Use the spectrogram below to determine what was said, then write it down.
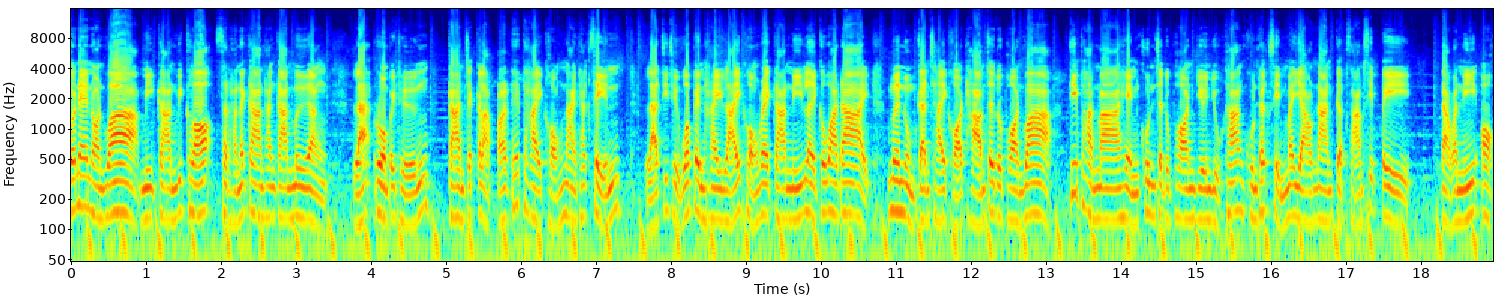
ก็แน่นอนว่ามีการวิเคราะห์สถานการณ์ทางการเมือง และรวมไปถึงการจะกลับประเทศไทยของนายทักษิณ และที่ถือว่าเป็นไฮไลท์ของรายการนี้เลยก็ว่าได้ เมื่อหนุ่มกัญชัยขอถามจตุพรว่า ที่ผ่านมาเห็นคุณจตุพรยืนอยู่ข้างคุณทักษิณมายาวนานเกือบ 30 ปี แต่วันนี้ออก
